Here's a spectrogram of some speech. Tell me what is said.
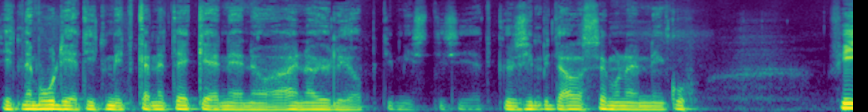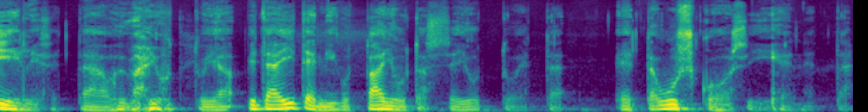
sitten ne budjetit, mitkä ne tekee, ne, ne on aina ylioptimistisia. Et kyllä siinä pitää olla semmoinen niin fiilis, että tämä on hyvä juttu. Ja pitää itse niin kuin tajuta se juttu, että, että uskoo siihen. Että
